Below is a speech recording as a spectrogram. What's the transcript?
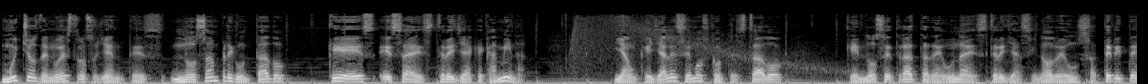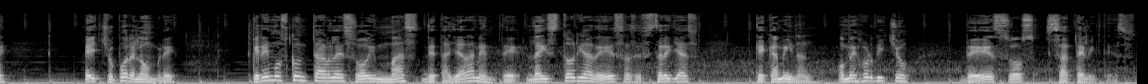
Muchos de nuestros oyentes nos han preguntado qué es esa estrella que camina. Y aunque ya les hemos contestado que no se trata de una estrella sino de un satélite hecho por el hombre, Queremos contarles hoy más detalladamente la historia de esas estrellas que caminan, o mejor dicho, de esos satélites.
